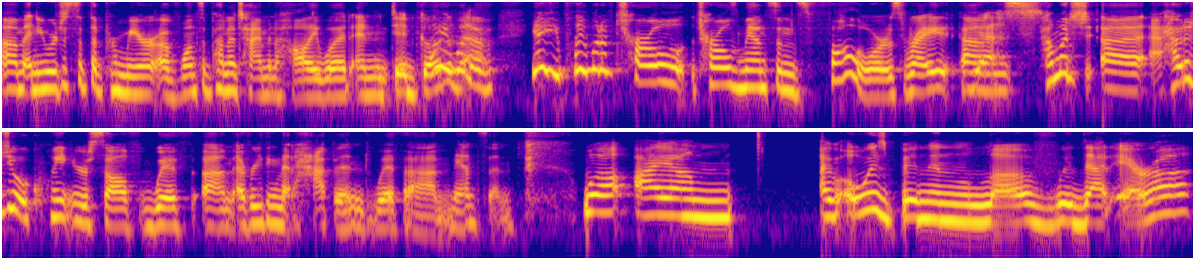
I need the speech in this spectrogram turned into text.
Um, and you were just at the premiere of Once Upon a Time in Hollywood, and I did go to one of yeah, you played one of Charles Charles Manson's followers, right? Um, yes. How much? Uh, how did you acquaint yourself with um, everything that happened with uh, Manson? Well, I um, I've always been in love with that era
